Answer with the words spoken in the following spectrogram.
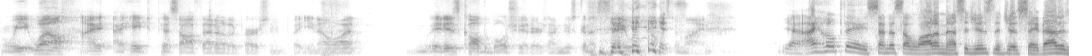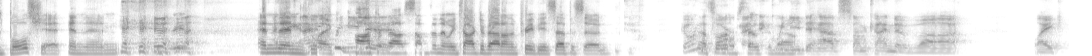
We well, I I hate to piss off that other person, but you know what? It is called the bullshitters. I'm just gonna say what comes to mind. Yeah, I hope they send us a lot of messages that just say that is bullshit, and then and I then think- like talk to- about something that we talked about on the previous episode. Going That's what I'm forward, I think we about. need to have some kind of uh, like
